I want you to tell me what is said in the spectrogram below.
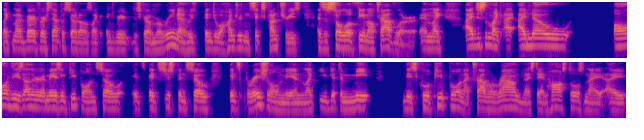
like my very first episode, I was like interviewed this girl Marina who's been to 106 countries as a solo female traveler. And like, I just am like, I, I know all of these other amazing people. And so it's, it's just been so inspirational to me. And like, you get to meet these cool people and I travel around and I stay in hostels and I, I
